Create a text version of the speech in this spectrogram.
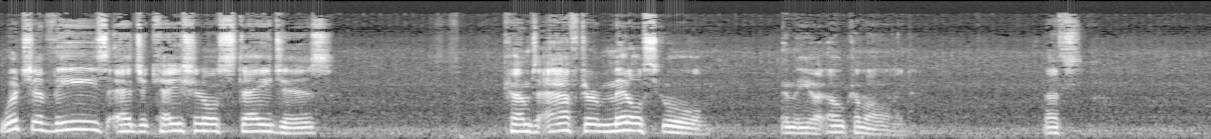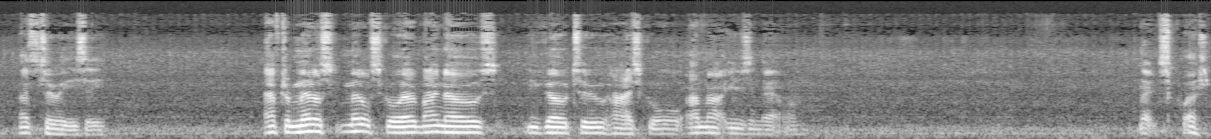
Which of these educational stages comes after middle school in the U.S. Oh, come on. That's that's too easy. After middle middle school, everybody knows you go to high school. I'm not using that one. Next question.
